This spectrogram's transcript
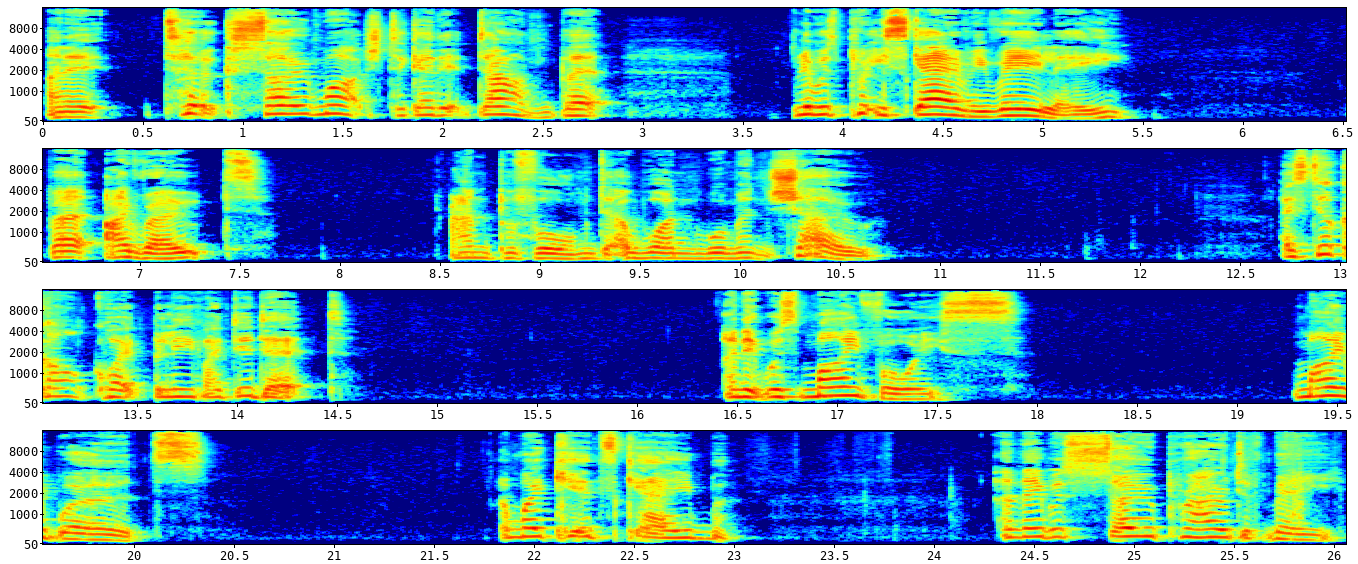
And it took so much to get it done, but it was pretty scary, really. But I wrote and performed a one woman show. I still can't quite believe I did it. And it was my voice, my words. And my kids came, and they were so proud of me.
